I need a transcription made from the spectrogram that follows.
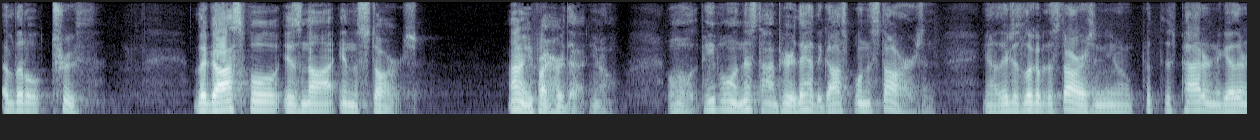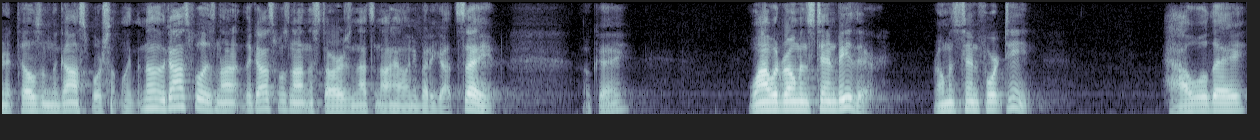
a little truth the gospel is not in the stars. I don't know, you probably heard that, you know. Oh, the people in this time period, they had the gospel in the stars. And, you know, they just look up at the stars and you know put this pattern together and it tells them the gospel or something like that. No, the gospel is not the gospel is not in the stars, and that's not how anybody got saved. Okay? Why would Romans 10 be there? Romans 10 14. How will they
